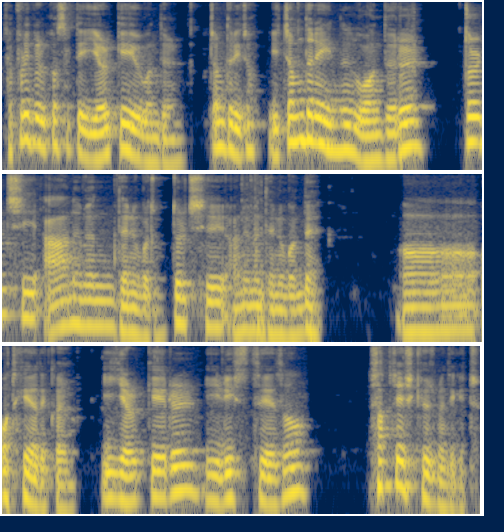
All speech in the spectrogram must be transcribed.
자, 프리뷰를 껐을 때 이 10개의 원들, 점들이죠. 이 점들에 있는 원들을 뚫지 않으면 되는 거죠. 뚫지 않으면 되는 건데 어, 어떻게 해야 될까요? 이 10개를 이 리스트에서 삭제시켜주면 되겠죠.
